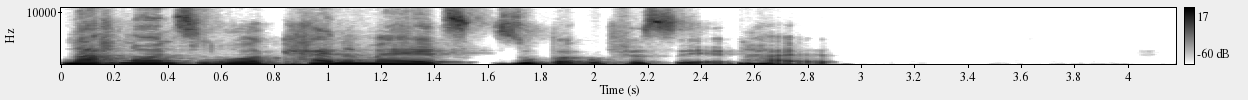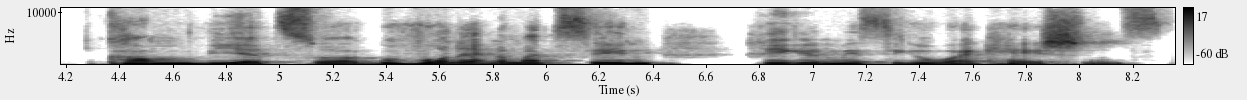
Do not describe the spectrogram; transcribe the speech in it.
nach 19 Uhr keine Mails, super gut fürs Seelenheil kommen wir zur Gewohnheit Nummer 10, regelmäßige Vacations.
